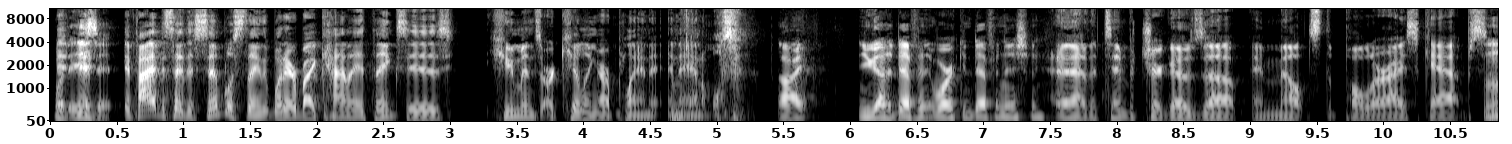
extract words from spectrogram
what is it? If I had to say the simplest thing, that what everybody kind of thinks is humans are killing our planet and animals. All right. You got a definite working definition? Uh, the temperature goes up and melts the polar ice caps, and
